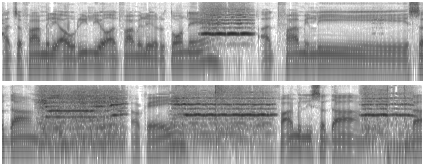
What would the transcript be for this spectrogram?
at sa family Aurelio at family Rutone at family Sadang. Okay? Family Sadang na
